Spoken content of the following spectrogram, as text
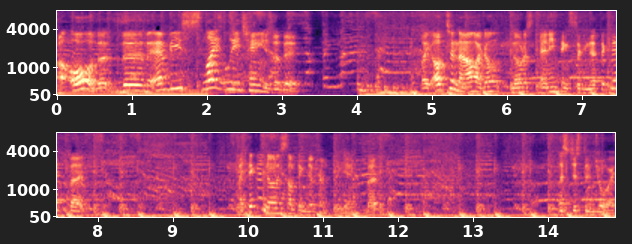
Uh, oh, the, the, the MV slightly changed a bit. Like, up to now, I don't notice anything significant, but I think I noticed something different again, but let's just enjoy.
